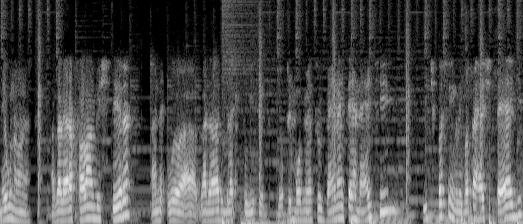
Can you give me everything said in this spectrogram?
nego não, né? A galera fala uma besteira, a, a galera do Black Twitter, de outros movimentos vem na internet e, e tipo assim, levanta hashtag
